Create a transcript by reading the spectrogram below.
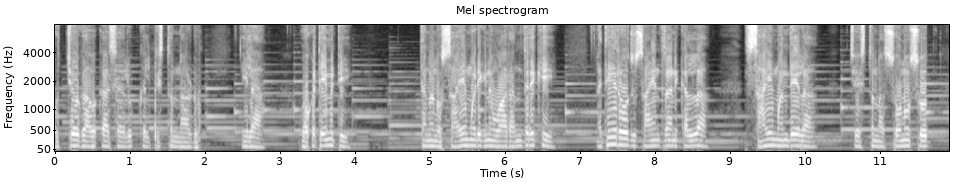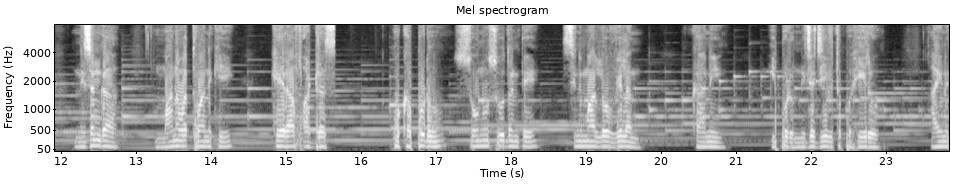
ఉద్యోగ అవకాశాలు కల్పిస్తున్నాడు. ఇలా ఒకటేమిటి? తనను సాయం అడిగిన వారందరికీ అదే రోజు సాయంత్రానికల్లా సాయం అందేలా చేస్తున్న సోనూ సూద్ నిజంగా మానవత్వానికి కేర్ ఆఫ్ అడ్రస్. ఒకప్పుడు సోనూ సూద్ అంటే సినిమాల్లో విలన్. కానీ ఇప్పుడు నిజ జీవితపు హీరో. ఆయన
